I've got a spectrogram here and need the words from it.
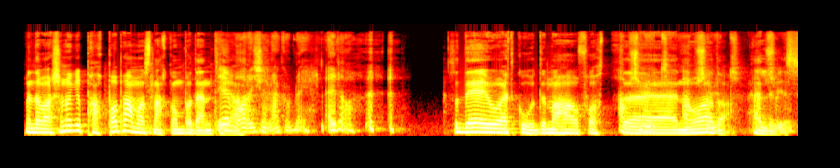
Men det var ikke noe pappaperm å snakke om på den Det tida. var det ikke snakk om, nei. Nei da. Så det er jo et gode vi har fått eh, Absolutt, nå, absolutt, da, heldigvis.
